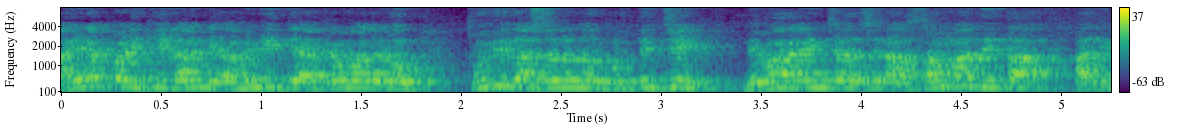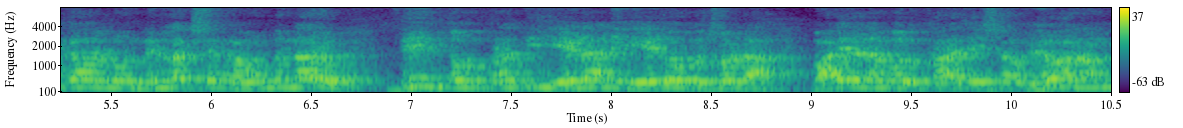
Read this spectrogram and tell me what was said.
అయినప్పటికీ ఇలాంటి అవినీతి అక్రమాలను తుది దశలను గుర్తించి నివారించాల్సిన సంబంధిత అధికారులు నిర్లక్ష్యంగా ఉంటున్నారు. దీంతో ప్రతి ఏడాది ఏదో ఒక చోట వాయిదా డబ్బులు కాజేసిన వ్యవహారం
